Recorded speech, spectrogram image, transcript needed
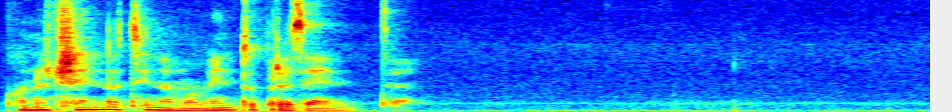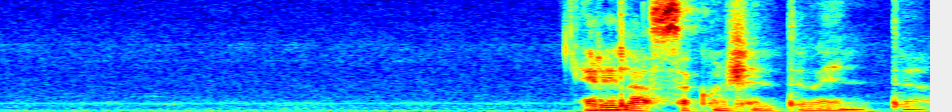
conoscendoti nel momento presente. E rilassa coscientemente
